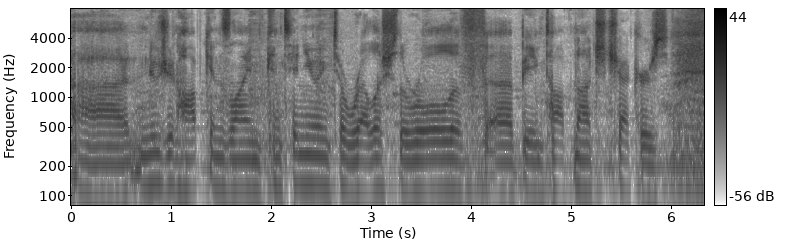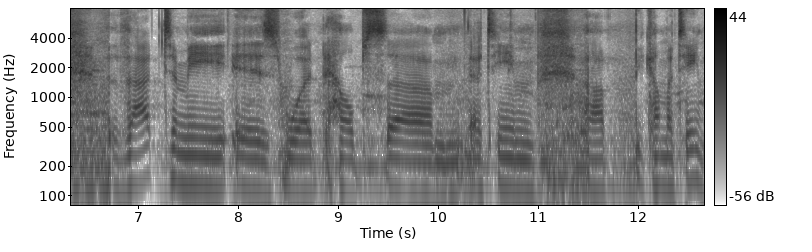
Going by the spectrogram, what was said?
uh, Nugent Hopkins line continuing to relish the role of uh, being top-notch checkers. That to me is what helps um, a team uh, become a team.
